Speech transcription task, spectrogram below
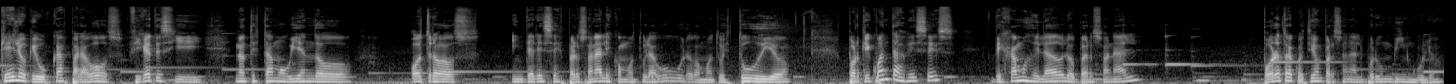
qué es lo que buscas para vos, fíjate si no te está moviendo otros intereses personales como tu laburo, como tu estudio, porque cuántas veces dejamos de lado lo personal por otra cuestión personal, por un vínculo.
